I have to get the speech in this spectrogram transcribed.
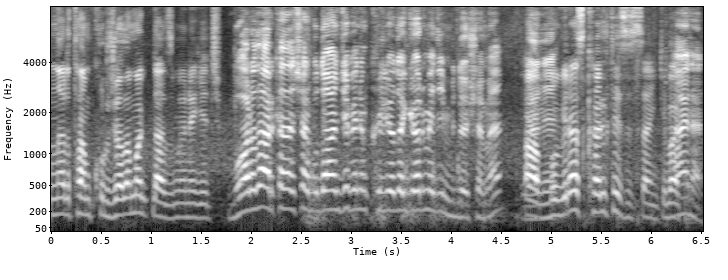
Ekranları tam kurcalamak lazım öne geçip. Bu arada arkadaşlar bu daha önce benim Clio'da görmediğim bir döşeme. Abi Yani bu biraz kalitesiz sanki bak. aynen.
